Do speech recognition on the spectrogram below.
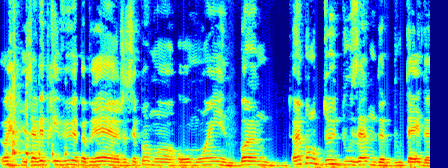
ouais, j'avais prévu à peu près, euh, je sais pas moi, au moins une bonne, un bon deux douzaines de bouteilles de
